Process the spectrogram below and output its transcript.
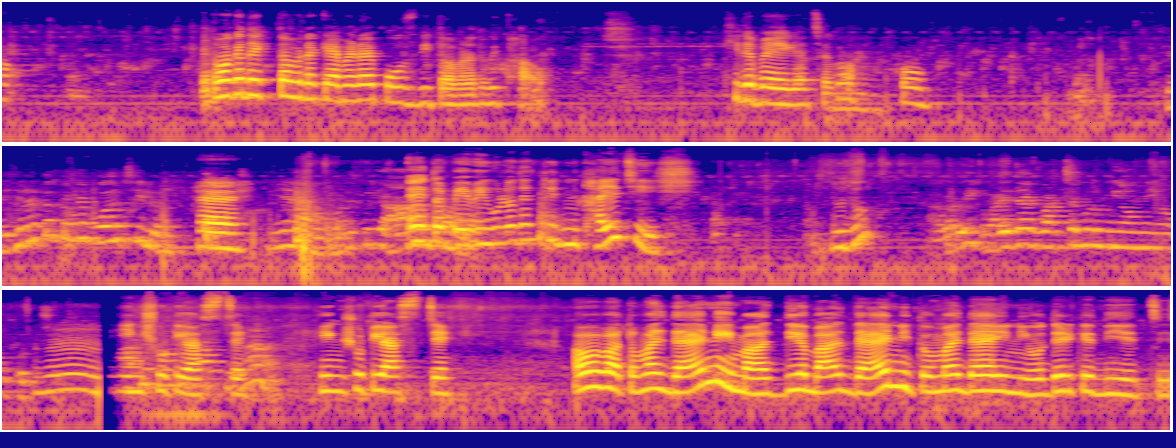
খাও। তোমাকে দেখতে হবে না ক্যামেরায় পোজ দিতে হবে না তুমি খাও। খিদে পেয়ে গেছে গো খুব সেই জন্য তো তোকে বলছিল হ্যাঁ। ইয়ে এই তোর বেবিগুলোদের তুই খাইয়েছিস? করছে। হিংসুটি আসছে হিংসুটি আসছে। ও বাবা তোমায় দেয়নি? মাছ দিয়ে মাছ দেয়নি তোমায় দেয়নি ওদেরকে দিয়েছে।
